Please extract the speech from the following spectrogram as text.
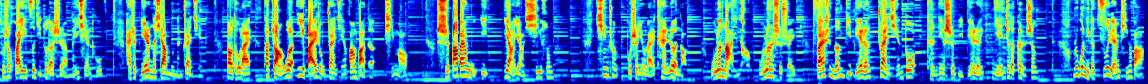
总是怀疑自己做的事没前途，还是别人的项目能赚钱。到头来，他掌握了一百种赚钱方法的皮毛，十八般武艺，样样稀松。青春不是用来看热闹的，无论哪一行，无论是谁。凡是能比别人赚钱多，肯定是比别人研究的更深。如果你的资源贫乏，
